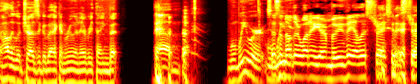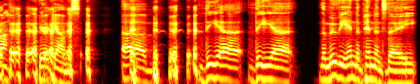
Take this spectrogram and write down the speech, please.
Hollywood tries to go back and ruin everything, but um, when we were, when we another were, one of your movie illustrations, Jon. Here it comes. Um, the uh, the uh, the movie Independence Day,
